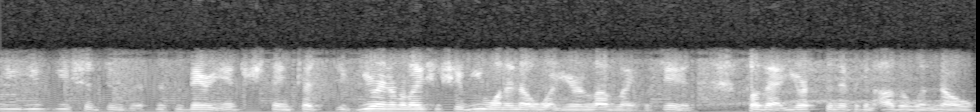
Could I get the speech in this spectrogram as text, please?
You you, you should do this. This is very interesting because if you're in a relationship, you want to know what your love language is, so that your significant other would know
